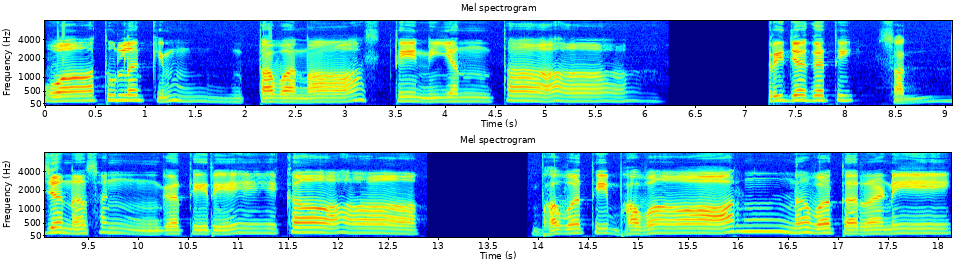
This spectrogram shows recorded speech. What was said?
वातुलकिं तव नास्ति नियन्ता? त्रिजगति सज्जनसङ्गतिरेका भवति भवार्णवतरणे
